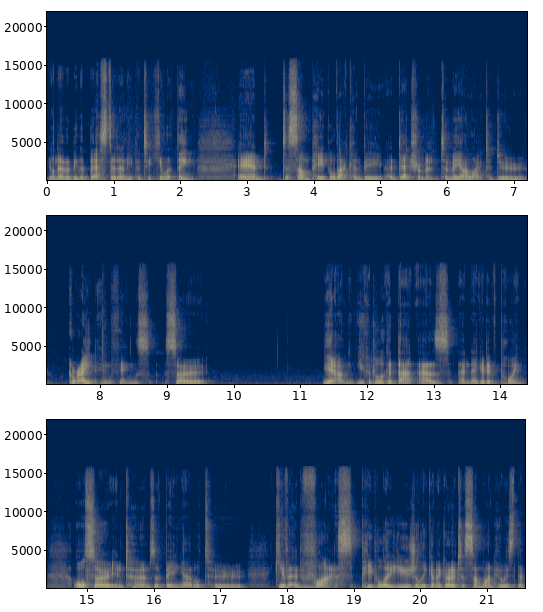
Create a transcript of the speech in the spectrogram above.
You'll never be the best at any particular thing. And to some people, that can be a detriment. To me, I like to do great in things. So, yeah, um, you could look at that as a negative point. Also, in terms of being able to give advice, people are usually going to go to someone who is the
